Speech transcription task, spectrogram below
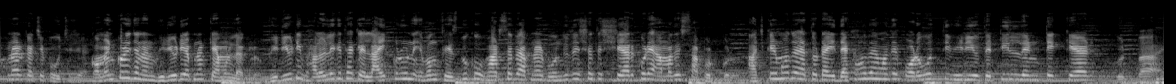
আপনার কাছে পৌঁছে যায়। কমেন্ট করে জানান ভিডিওটি আপনার কেমন লাগল। ভিডিওটি ভালো লেগে থাকলে লাইক করুন এবং ফেসবুক ও হোয়াটসঅ্যাপে আপনার বন্ধুদের সাথে শেয়ার করে আমাদের সাপোর্ট করুন। আজকের মতো এতটাই। দেখা হবে আমাদের পরবর্তী ভিডিওতে till then take care goodbye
